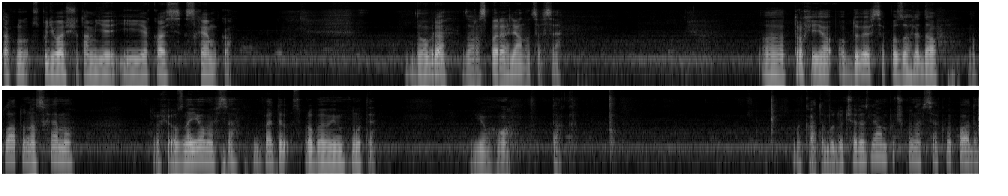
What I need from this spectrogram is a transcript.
Так, ну, сподіваюся, що там є і якась схемка. Добре, зараз перегляну це все. Е, трохи я обдивився, позаглядав на плату, на схему, трохи ознайомився. Давайте спробуємо вімкнути його. Так. Макати буду через лямпочку на всяк випадок.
